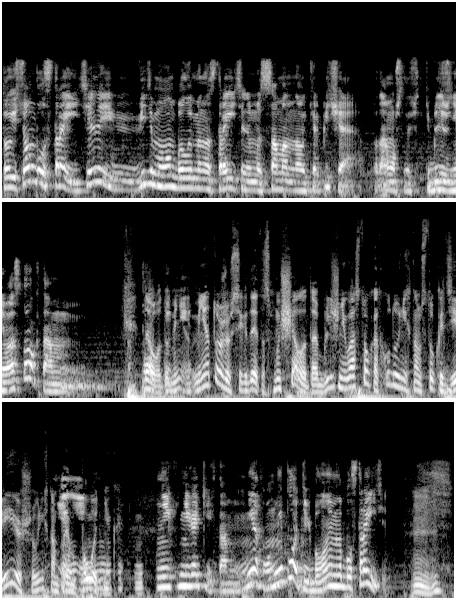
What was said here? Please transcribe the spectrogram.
то есть он был строитель, и, видимо, он был именно строителем из саманного кирпича. Потому что все-таки Ближний Восток, там да, вот у меня, меня тоже всегда это смущало. Это Ближний Восток, откуда у них там столько деревьев, что у них там не, прям не, плотник? Ни, никаких там. Нет, он не плотник был, он именно был строитель. Mm-hmm.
